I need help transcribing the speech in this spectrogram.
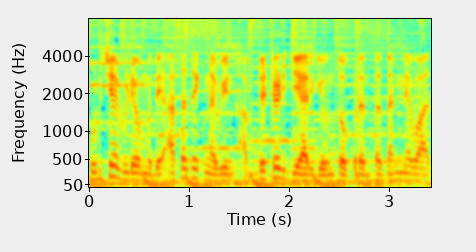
पुढच्या व्हिडिओमध्ये असाच एक नवीन अपडेटेड जी आर घेऊन तोपर्यंत धन्यवाद.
